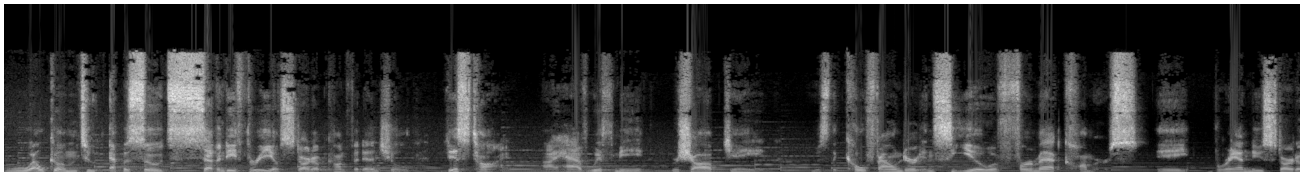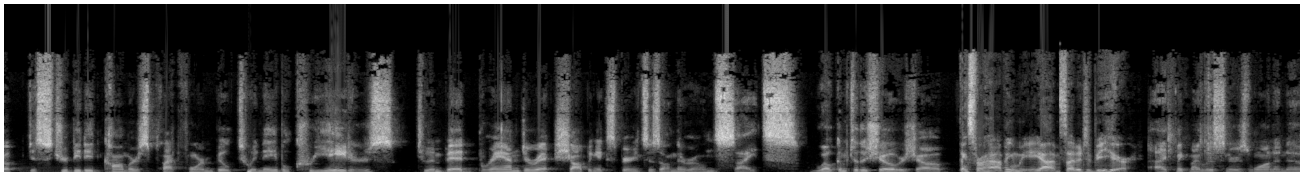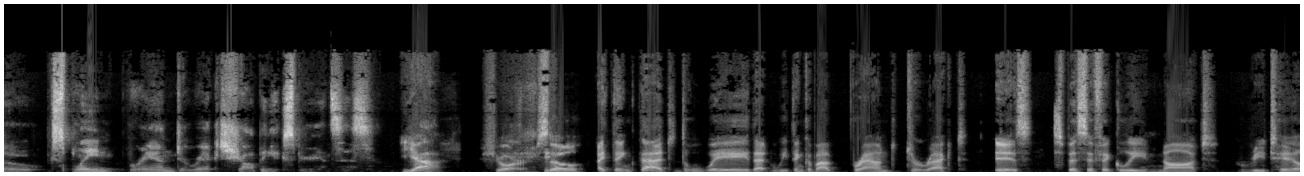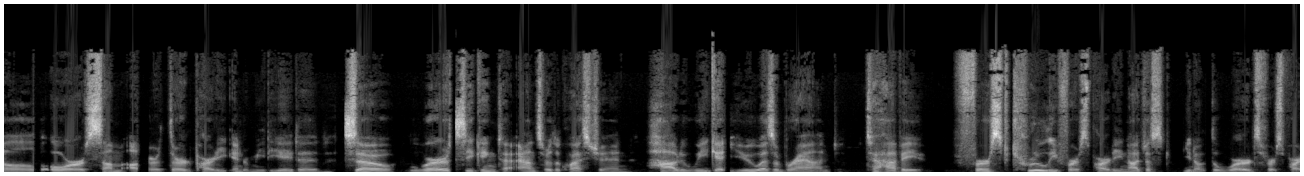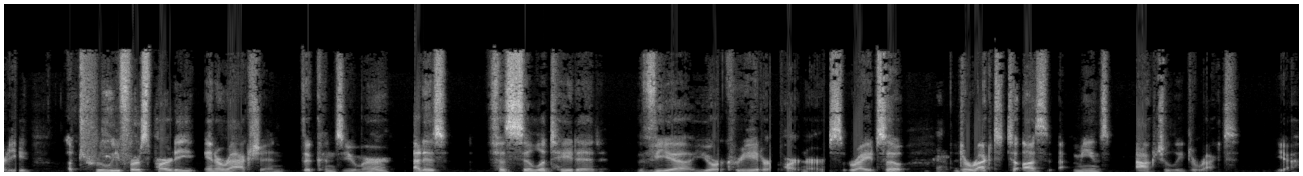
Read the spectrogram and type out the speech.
Welcome to episode 73 of Startup Confidential. This time, I have with me Rishabh Jain, who is the co founder and CEO of Fermat Commerce, a brand new startup distributed commerce platform built to enable creators to embed brand direct shopping experiences on their own sites. Welcome to the show, Rishabh. Thanks for having me. Yeah, I'm excited to be here. I think my listeners want to know explain brand direct shopping experiences. Yeah, sure. so I think that the way that we think about brand direct is specifically not retail or some other third party intermediated. So we're seeking to answer the question, how do we get you as a brand to have a first, truly first party, not just, you know, the words first party, a truly first party interaction, the consumer that is facilitated via your creator partners, right? So okay. direct to us means actually direct. Yeah.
